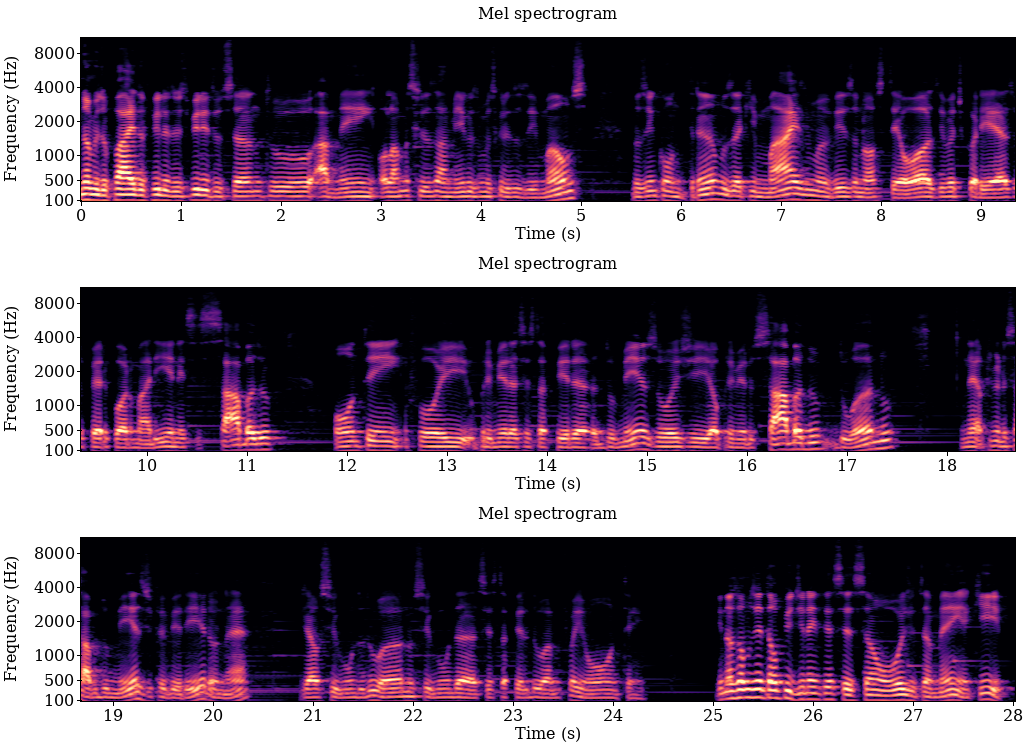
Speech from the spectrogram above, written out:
Em nome do Pai, do Filho e do Espírito Santo. Amém. Olá, meus queridos amigos, meus queridos irmãos. Nos encontramos aqui mais uma vez no nosso Teós, Viva de Coriés, o Percor Maria, nesse sábado. Ontem foi a primeira sexta-feira do mês, hoje é o primeiro sábado do ano, né? O primeiro sábado do mês de fevereiro, né? Já é o segundo do ano, segunda sexta-feira do ano foi ontem. E nós vamos então pedir a intercessão hoje também aqui,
